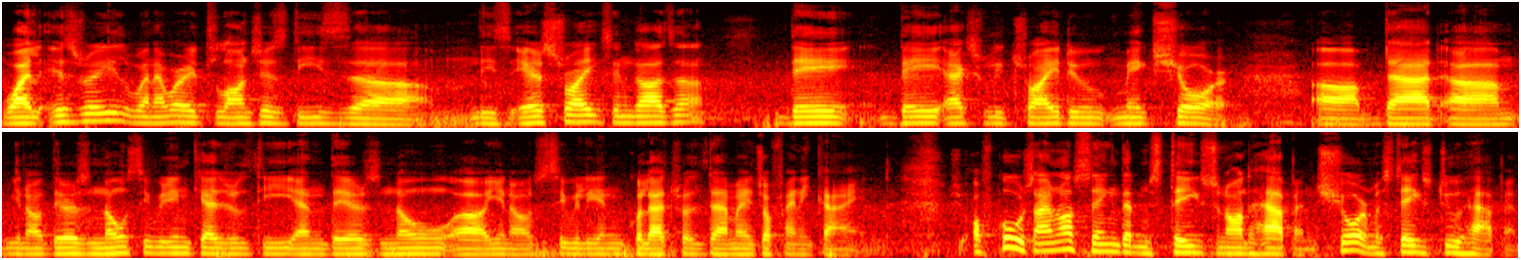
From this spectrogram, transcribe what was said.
While Israel, whenever it launches these uh, these airstrikes in Gaza, they they actually try to make sure uh, that um, you know there's no civilian casualty and there's no uh, you know civilian collateral damage of any kind. Of course, I'm not saying that mistakes do not happen. Sure, mistakes do happen,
